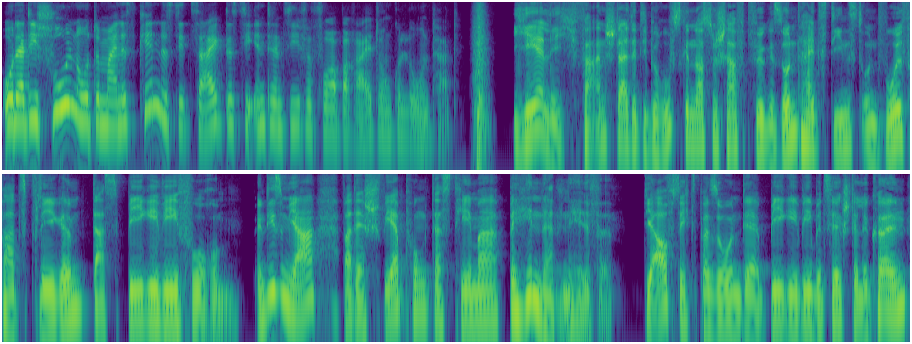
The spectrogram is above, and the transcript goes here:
Oder die Schulnote meines Kindes, die zeigt, dass die intensive Vorbereitung gelohnt hat. Jährlich veranstaltet die Berufsgenossenschaft für Gesundheitsdienst und Wohlfahrtspflege das BGW-Forum. In diesem Jahr war der Schwerpunkt das Thema Behindertenhilfe. Die Aufsichtsperson der BGW-Bezirksstelle Köln,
